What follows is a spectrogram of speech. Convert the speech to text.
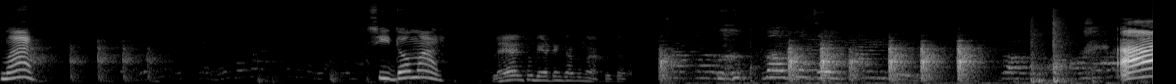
માર. સીધો માર. લે તું બેટિંગ કરું નાખું ચાલ. આઠ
